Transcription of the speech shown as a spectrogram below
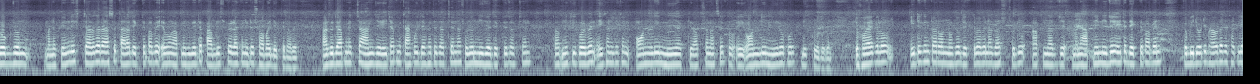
লোকজন মানে ফ্রেন্ড লিস্ট যারা যারা আছে, তারা দেখতে পাবে এবং আপনি যদি এটা পাবলিশ করে রাখেন, এটা সবাই দেখতে পাবে। আর যদি আপনি চান যে এইটা আপনি কাকুই দেখাতে চাচ্ছেন না, শুধু নিজে দেখতে চাচ্ছেন তো আপনি কি করবেন? এইখানে দেখেন অনলি মি একটি অপশন আছে, তো এই অনলি মির ওপর ক্লিক করে দেবেন। তো হয়ে গেল এইটা কিন্তু আর অন্য কেউ দেখতে পাবে না, জাস্ট শুধু আপনার যে মানে আপনি নিজেই এইটা দেখতে পাবেন। তো ভিডিওটি ভালো লাগে থাকলে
